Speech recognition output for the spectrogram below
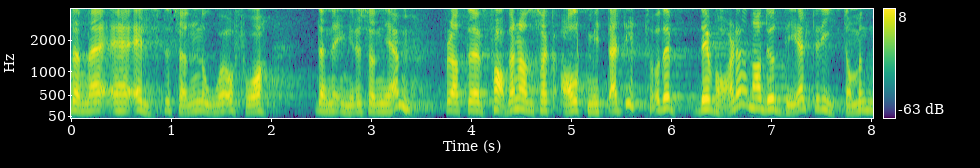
denne eh, eldste sønnen noe å få denne yngre sønnen hjem. For at eh, Faderen hadde sagt 'alt mitt er ditt'. Og det, det var det. Han hadde jo delt rikdommen,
